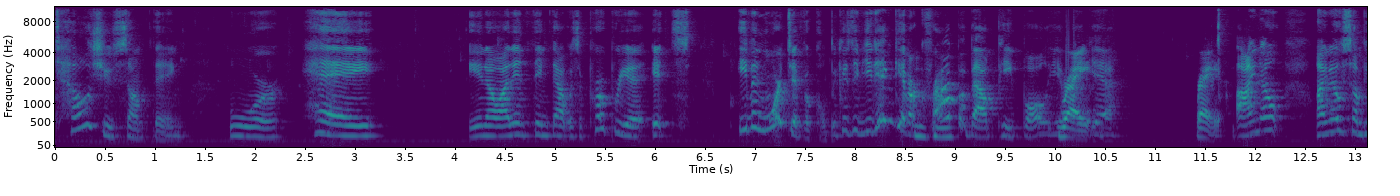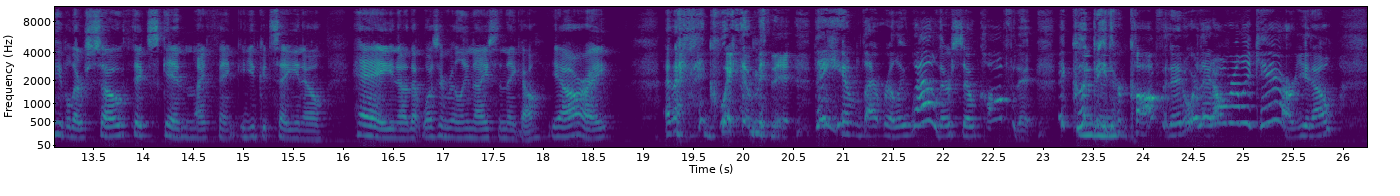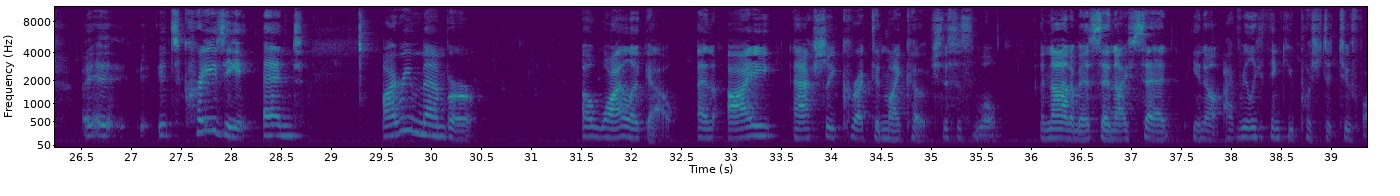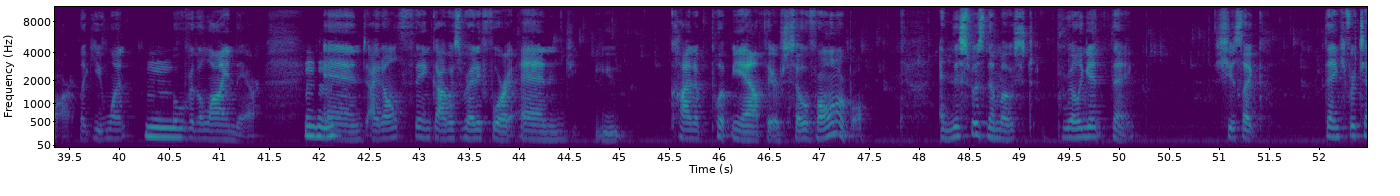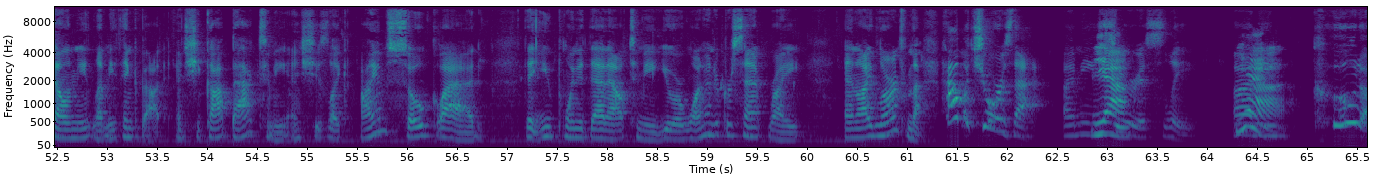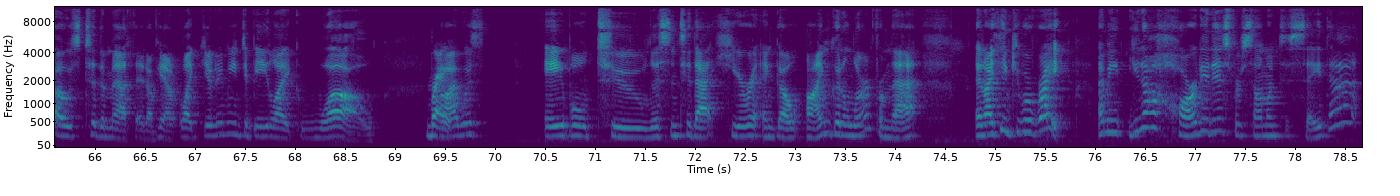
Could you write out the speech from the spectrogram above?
tells you something or hey, you know, I didn't think that was appropriate, it's even more difficult because if you didn't give a mm-hmm. crap about people, Right. like, yeah, Right. I know I know some people that are so thick skinned and I think you could say, you know, hey, you know, that wasn't really nice and they go, Yeah, all right. And I think, wait a minute, they handled that really well. They're so confident. It could be mm-hmm. they're confident or they don't really care, you know? It, it's crazy. And I remember a while ago, and I actually corrected my coach. This is a little anonymous, and I said, you know, I really think you pushed it too far. Like you went mm. over the line there, mm-hmm. and I don't think I was ready for it. And you kind of put me out there so vulnerable. And this was the most brilliant thing. She's like, Thank you for telling me. Let me think about it. And she got back to me and she's like, I am so glad that you pointed that out to me. You are 100% right. And I learned from that. How mature is that? I mean, Yeah. seriously. Yeah. mean, kudos to the method of, you know, like, you know what I mean? To be like, whoa. Right. I was able to listen to that, hear it, and go, I'm going to learn from that. And I think you were right. I mean, you know how hard it is for someone to say that?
